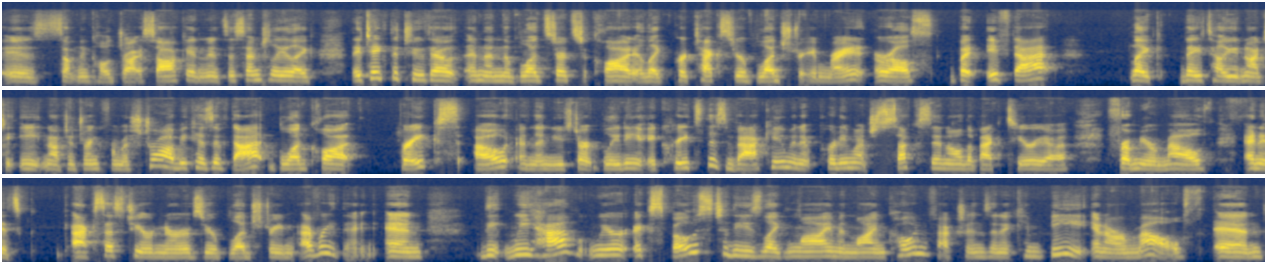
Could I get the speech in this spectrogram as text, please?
is something called dry socket. And it's essentially like they take the tooth out and then the blood starts to clot. It like protects your bloodstream, right? Or else, but if that, like they tell you not to eat, not to drink from a straw, because if that blood clot breaks out and then you start bleeding it creates this vacuum and it pretty much sucks in all the bacteria from your mouth and it's access to your nerves your bloodstream everything. And the, we have we're exposed to these like lyme and lyme co-infections and it can be in our mouth and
